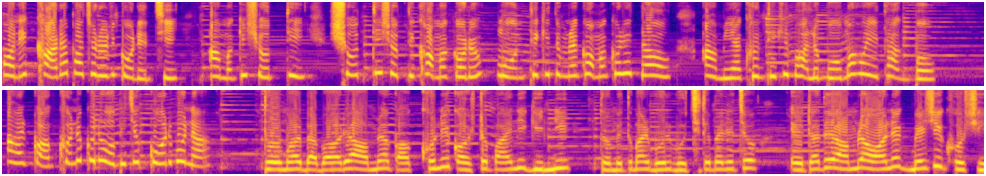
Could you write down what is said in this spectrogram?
অনেক খারাপ আচরণ করেছি। আমাকে সত্যি সত্যি সত্যি ক্ষমা করো। মন থেকে তোমরা ক্ষমা করে দাও। আমি এখন থেকে ভালো বোমা হয়ে থাকব। আর কখনো কোনো অভিযোগ করব না। তোমার ব্যবহারে আমরা কখনই কষ্ট পাইনি, গিন্নি। তুমি তোমার ভুল বুঝতে পেরেছ। এটাতে আমরা অনেক বেশি খুশি।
